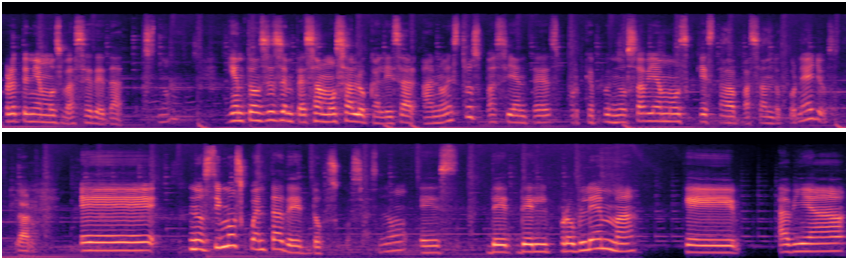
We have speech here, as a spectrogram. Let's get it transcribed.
pero teníamos base de datos, ¿no? Y entonces empezamos a localizar a nuestros pacientes porque pues no sabíamos qué estaba pasando con ellos. Claro. Eh, nos dimos cuenta de dos cosas, ¿no? Es de- del problema que había,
